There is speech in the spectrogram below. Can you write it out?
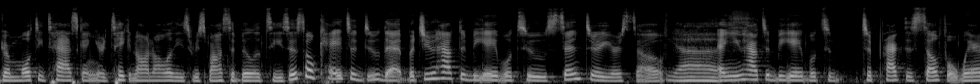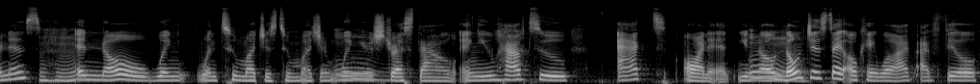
you're multitasking, you're taking on all of these responsibilities. It's okay to do that, but you have to be able to center yourself. Yes. And you have to be able to to practice self-awareness mm-hmm. and know when when too much is too much and when you're mm. stressed out and you have to act on it you know? Don't just say okay well I, I feel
